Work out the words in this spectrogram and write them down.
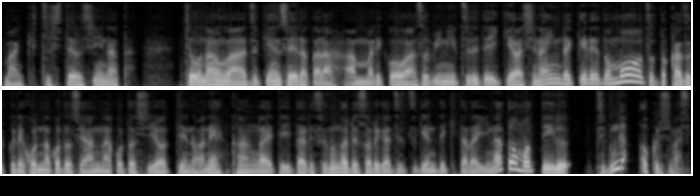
満喫してほしいなと。長男は受験生だから、あんまりこう遊びに連れて行きはしないんだけれども、ちょっと家族でこんなことし、あんなことしようっていうのはね、考えていたりするので、それが実現できたらいいなと思っている自分がお送りします。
